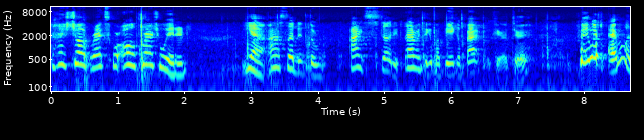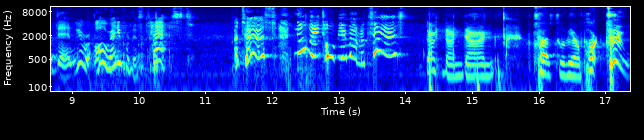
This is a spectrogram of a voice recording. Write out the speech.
nice job, Rex. We're all graduated. Yeah, I studied the I studied everything about being a background character. Pretty much everyone did. We were all ready for this test. A test? Nobody told me about a test! Dun dun dun. The test will be on part two.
